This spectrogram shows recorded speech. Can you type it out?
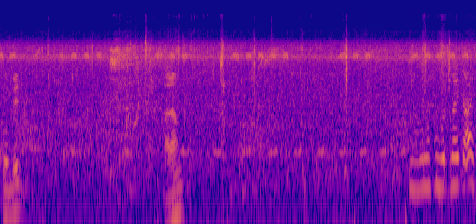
Kubid. Alam. Na sumot na ito ay?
